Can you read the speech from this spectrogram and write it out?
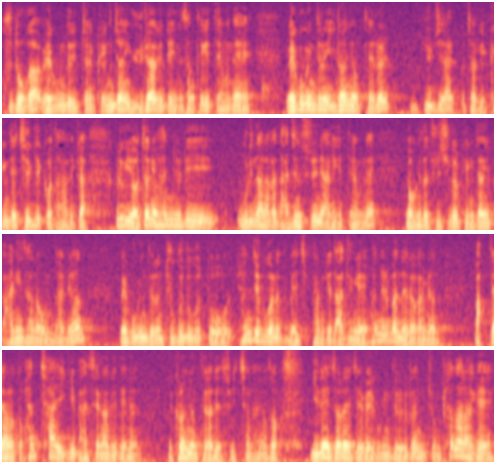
구도가 외국인들 입장에 굉장히 유리하게 되어 있는 상태이기 때문에 외국인들은 이런 형태를 유지할 저기 굉장히 즐길 거다. 그러니까 그리고 여전히 환율이 우리나라가 낮은 수준이 아니기 때문에 여기서 주식을 굉장히 많이 사놓는다면 외국인들은 두고두고 또 현재 구간에도 매집한 게 나중에 환율만 내려가면 막대한 어떤 환차익이 발생하게 되는 그런 형태가 될 수 있잖아요. 그래서 이래저래 이제 외국인들은 좀 편안하게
